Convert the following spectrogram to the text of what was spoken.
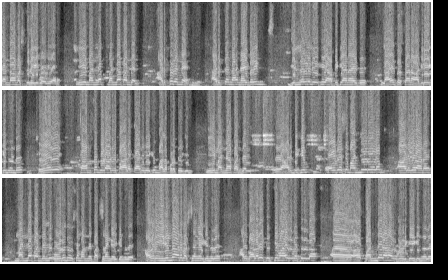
രണ്ടാം വർഷത്തിലേക്ക് പോവുകയാണ്. ഈ മന്ന മന്ന പന്തൽ അടുത്ത് തന്നെ അടുത്ത നൈബറിംഗ് ജില്ലകളിലേക്ക് വ്യാപിക്കാനായിട്ട് ലയൺ പ്രസ്ഥാനം ആഗ്രഹിക്കുന്നുണ്ട്. ഏറെ താമസം കൂടാതെ പാലക്കാടിലേക്കും മലപ്പുറത്തേക്കും ഈ മന്ന പന്തൽ ആരംഭിക്കും. ഏകദേശം അഞ്ഞൂറോളം ആളുകളാണ് മന്ന പന്തലിൽ ഒരു ദിവസം വന്ന് ഭക്ഷണം കഴിക്കുന്നത്. അവർ ഇരുന്നാണ് ഭക്ഷണം കഴിക്കുന്നത്. അത് വളരെ കൃത്യമായ രൂപത്തിലുള്ള പന്തലാണ് അവർക്ക് ഒരുക്കിയിരിക്കുന്നത്.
